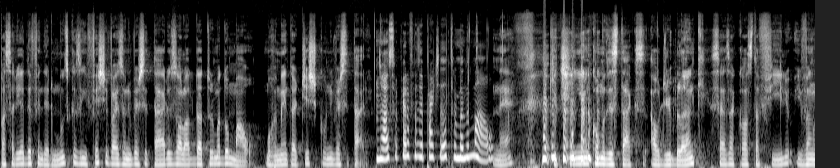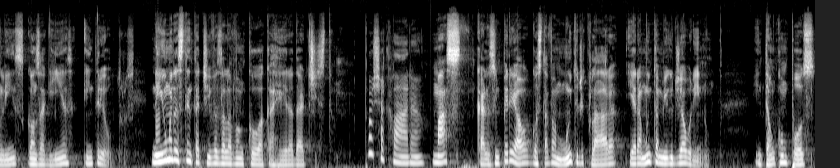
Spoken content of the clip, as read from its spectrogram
passaria a defender músicas em festivais universitários ao lado da Turma do Mal, movimento artístico universitário. Nossa, eu quero fazer parte da turma do mal. né? Que tinham como destaques Aldir Blanc, César Costa Filho, Ivan Lins, Gonzaguinha, entre outros. Nenhuma das tentativas alavancou a carreira da artista. Poxa, Clara. Mas Carlos Imperial gostava muito de Clara e era muito amigo de Aurino. Então compôs,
